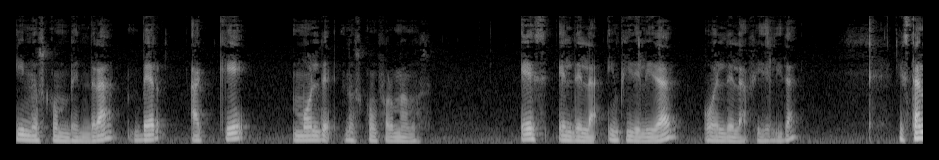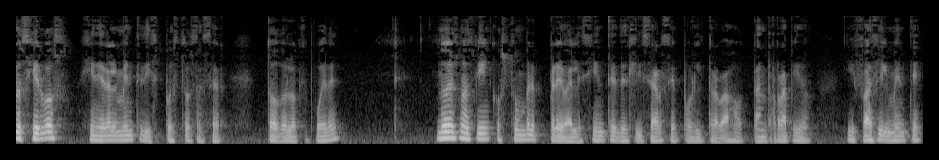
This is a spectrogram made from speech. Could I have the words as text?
y nos convendrá ver a qué molde nos conformamos. ¿Es el de la infidelidad o el de la fidelidad? ¿Están los siervos generalmente dispuestos a hacer todo lo que pueden? ¿No es más bien costumbre prevaleciente deslizarse por el trabajo tan rápido y fácilmente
